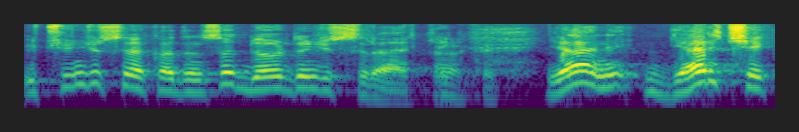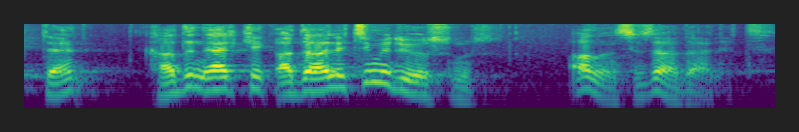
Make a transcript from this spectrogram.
Üçüncü sıra kadınsa dördüncü sıra erkek. Erkek. Yani gerçekten kadın erkek adaleti mi diyorsunuz? Alın size adalet.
